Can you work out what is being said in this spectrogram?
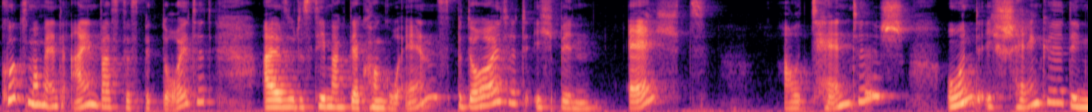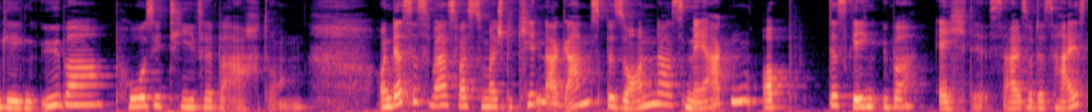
kurzen Moment ein, was das bedeutet. Also das Thema der Kongruenz bedeutet, ich bin echt, authentisch und ich schenke dem Gegenüber positive Beachtung. Und das ist was, was zum Beispiel Kinder ganz besonders merken, ob das Gegenüber echt ist. Also das heißt,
